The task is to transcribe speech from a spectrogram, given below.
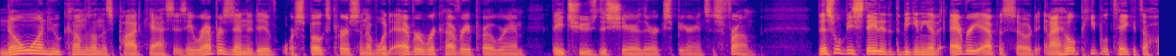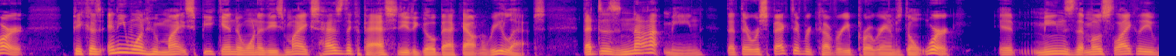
no one who comes on this podcast is a representative or spokesperson of whatever recovery program they choose to share their experiences from. This will be stated at the beginning of every episode, and I hope people take it to heart because anyone who might speak into one of these mics has the capacity to go back out and relapse. That does not mean that their respective recovery programs don't work it means that most likely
